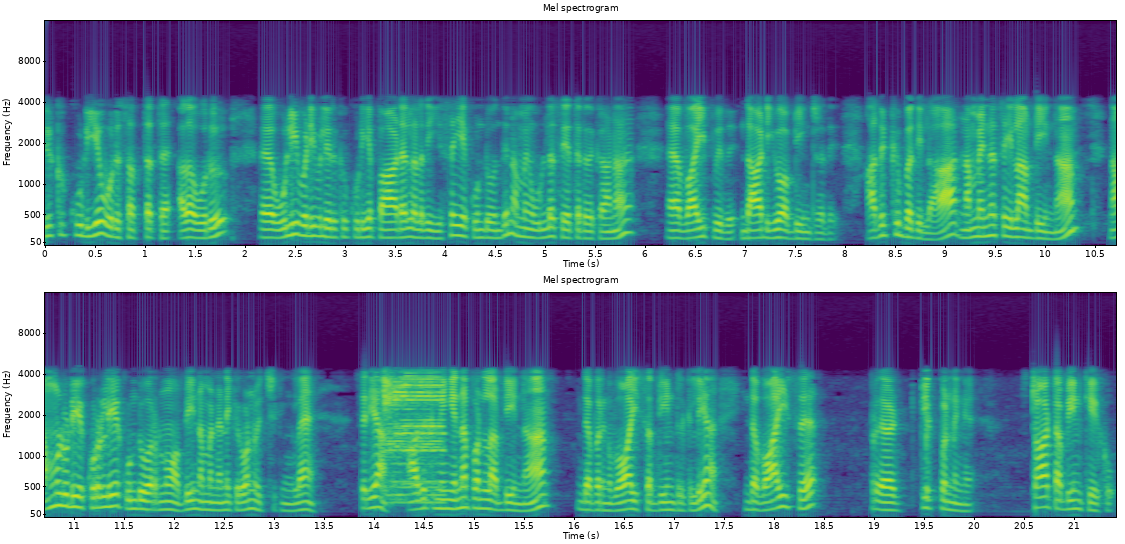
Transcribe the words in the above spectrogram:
இருக்கக்கூடிய ஒரு சத்தத்தை அதாவது ஒரு ஒளி வடிவில் இருக்கக்கூடிய பாடல் அல்லது இசையை கொண்டு வந்து நம்ம உள்ளே சேர்த்துறதுக்கான வாய்ப்பு இது இந்த ஆடியோ அப்படின்றது. அதுக்கு பதிலாக நம்ம என்ன செய்யலாம் அப்படின்னா நம்மளுடைய குரலையே கொண்டு வரணும் அப்படின்னு நம்ம நினைக்கிறோன்னு வச்சுக்கோங்களேன். சரியா? அதுக்கு நீங்கள் என்ன பண்ணலாம் அப்படின்னா இந்த பாருங்கள் வாய்ஸ் அப்படின்னு இருக்கு இல்லையா? இந்த வாய்ஸை கிளிக் பண்ணுங்கள் ஸ்டார்ட் அப்படின்னு கேட்கும்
